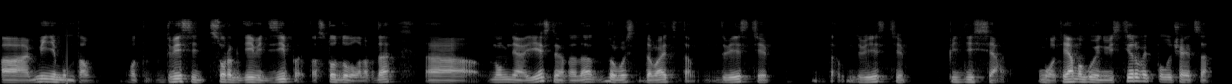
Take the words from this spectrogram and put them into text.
а, минимум там Вот 249 zip это 100 долларов, да? А, ну, у меня есть, наверное, да? Допустим, давайте там 200, там, 250. Вот, я могу инвестировать, получается,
